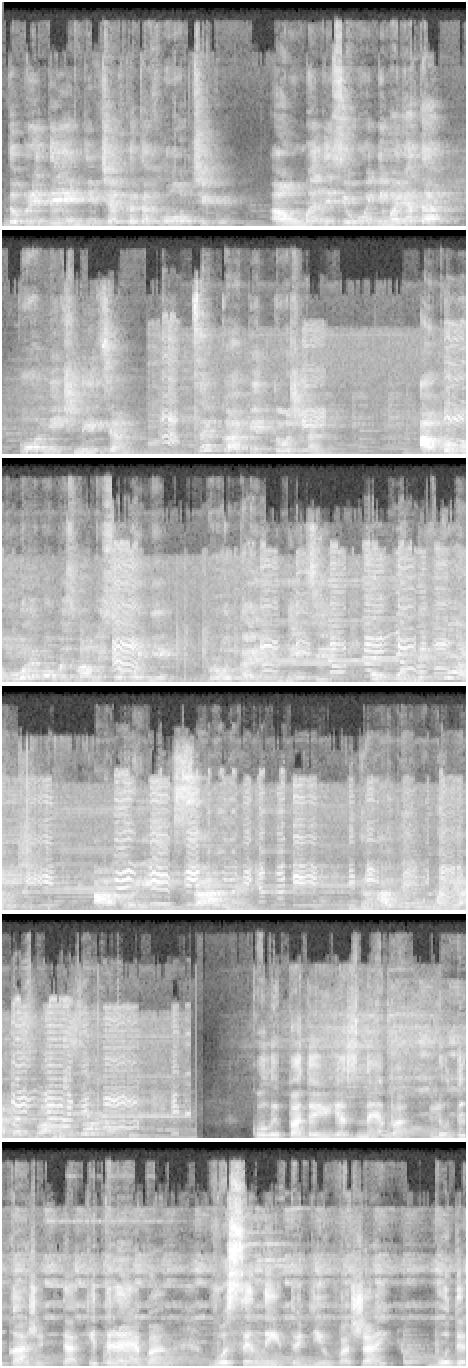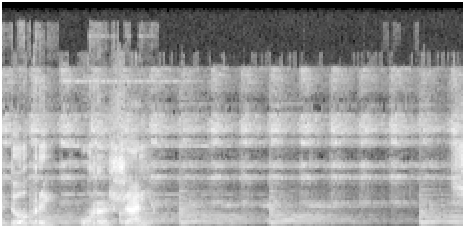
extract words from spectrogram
Добрий день, дівчатка та хлопчики. А у мене сьогодні малята помічниця. Це капітошка. А поговоримо ми з вами сьогодні про таємниці погодних явищ. А про які саме відгадуємо малята з вами загадки. Коли падаю я з неба, люди кажуть, так і треба. Восени тоді вважай, буде добрий урожай.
